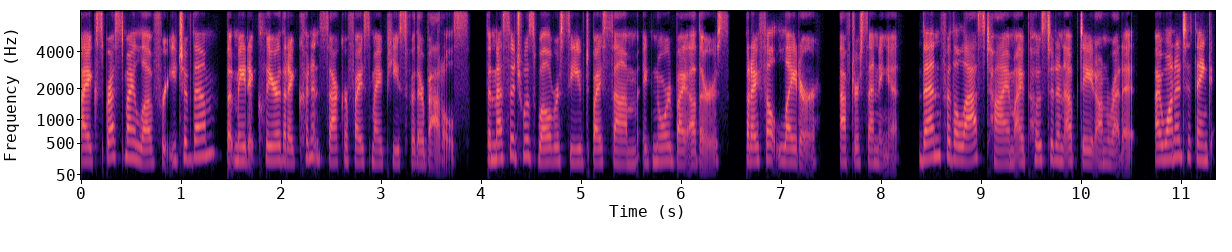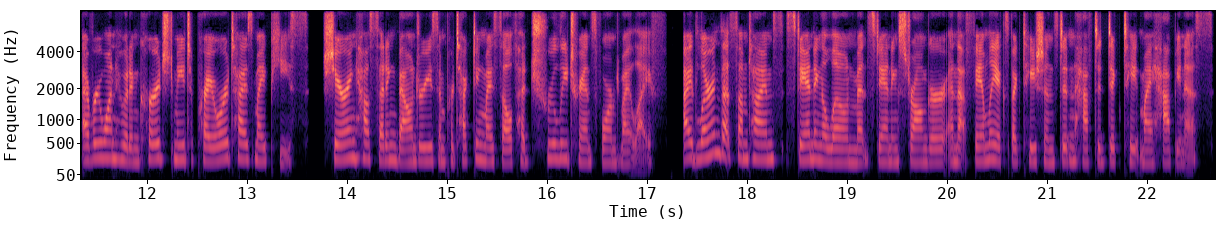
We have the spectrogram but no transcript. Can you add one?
I expressed my love for each of them, but made it clear that I couldn't sacrifice my peace for their battles. The message was well received by some, ignored by others, but I felt lighter after sending it. Then, for the last time, I posted an update on Reddit. I wanted to thank everyone who had encouraged me to prioritize my peace, sharing how setting boundaries and protecting myself had truly transformed my life. I'd learned that sometimes standing alone meant standing stronger and that family expectations didn't have to dictate my happiness.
